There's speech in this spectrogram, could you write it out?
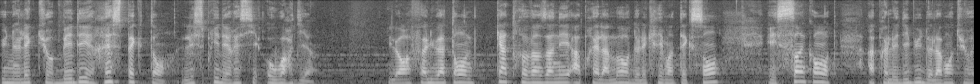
une lecture BD respectant l'esprit des récits howardiens. Il aura fallu attendre 80 années après la mort de l'écrivain texan et 50 après le début de l'aventure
